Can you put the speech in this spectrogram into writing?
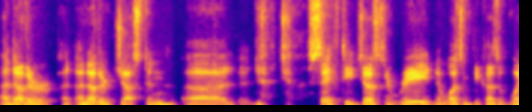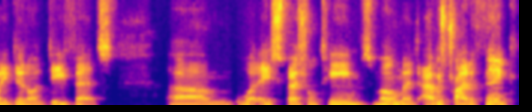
another another Justin uh, safety Justin Reid, and it wasn't because of what he did on defense. Um, what a special teams moment! I was trying to think.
